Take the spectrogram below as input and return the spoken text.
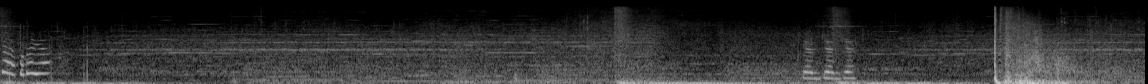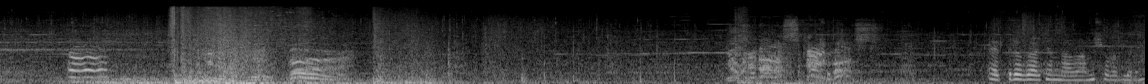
Gel buraya. Gel gel. Evet biraz erken davranmış olabilirim.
